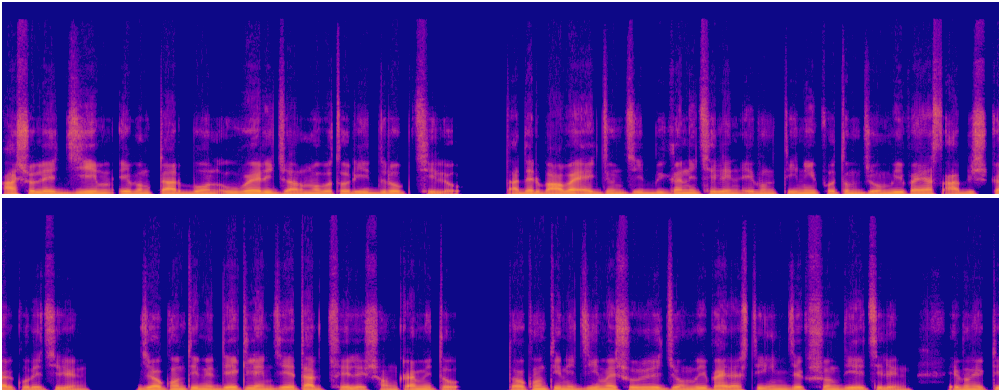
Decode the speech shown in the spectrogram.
আসলে জিম এবং তার বোন উভয়েরই জন্মগত হৃদরোগ ছিল। তাদের বাবা একজন জীববিজ্ঞানী ছিলেন এবং তিনি প্রথম জম্বি ভাইরাস আবিষ্কার করেছিলেন। যখন তিনি দেখলেন যে তার ছেলে সংক্রামিত, তখন তিনি জিমের শরীরে জম্বি ভাইরাসটি ইঞ্জেকশন দিয়েছিলেন এবং একটি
